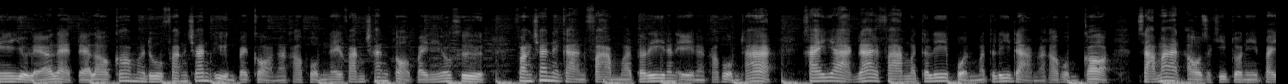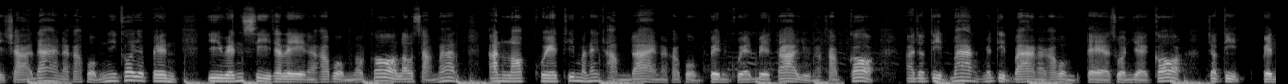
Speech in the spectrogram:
มีอยู่แล้วแหละ แต่เราก็มาดูฟังก์ชันอื่นไปก่อนนะครับผมในฟังก์ชันต่อไปนี้ก็คือ ฟังก์ชันในการฟาร์มมัตเตอรี่นั่นเองนะครับผมถ้าใครอยากได้ฟาร์มมัตเตอรี่ผลมัตเตอรี่ดาบนะครับผมก็สามารถเอาสคริปต์ตัวนี้ไปใช้ได้นะครับผมนี่ก็จะเป็นอีเวนต์ซีทะเลนะครับผมแล้วก็เราสามารถอันล็อกเควสที่มันให้ทำได้นะครับผมเป็นเควสเบต้าอยู่นะครับก็อาจจะติดบ้างไม่ติดบ้างนะครับผมแต่ส่วนใหญ่ก็จะติดเป็น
